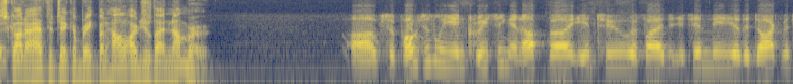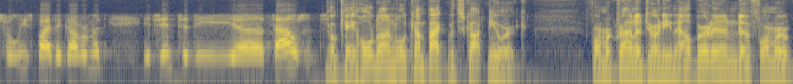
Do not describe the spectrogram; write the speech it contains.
Scott, I have to take a break, but how large is that number? Uh, supposedly increasing and up uh, into if I, it's in the uh, the documents released by the government, it's into the uh, thousands. Okay, hold on. We'll come back with Scott Newark, former Crown Attorney in Alberta and a former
